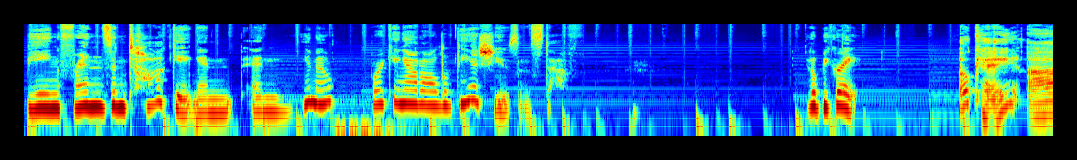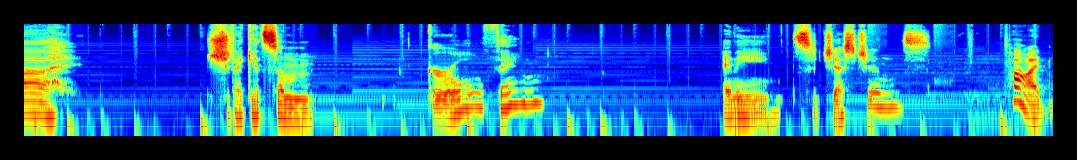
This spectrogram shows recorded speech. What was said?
being friends and talking and and you know, working out all of the issues and stuff. It'll be great. Okay. Uh should I get some girl thing? Any suggestions? Todd,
